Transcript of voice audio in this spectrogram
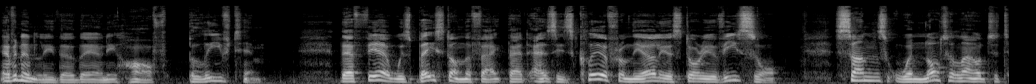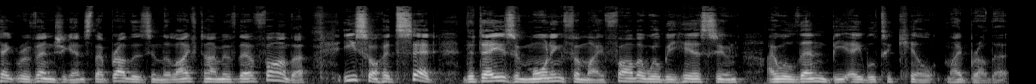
Evidently, though, they only half believed him. Their fear was based on the fact that, as is clear from the earlier story of Esau, sons were not allowed to take revenge against their brothers in the lifetime of their father. Esau had said, The days of mourning for my father will be here soon. I will then be able to kill my brother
